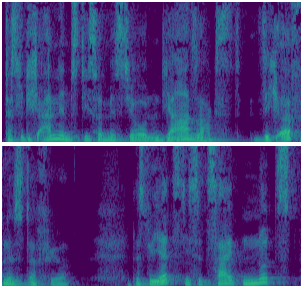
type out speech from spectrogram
dass du dich annimmst dieser Mission und Ja sagst, sich öffnest dafür, dass du jetzt diese Zeit nutzt,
